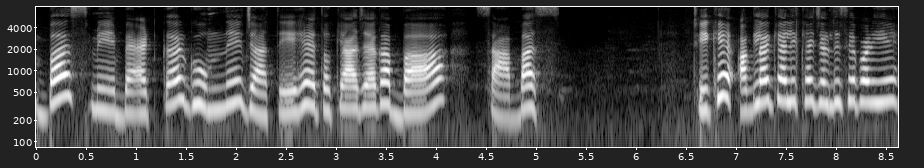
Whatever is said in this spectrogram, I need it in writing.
बस में बैठकर घूमने जाते हैं। तो क्या आ जाएगा? बा, सा, बस। ठीक है, अगला क्या लिखा है? जल्दी से पढ़िए।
